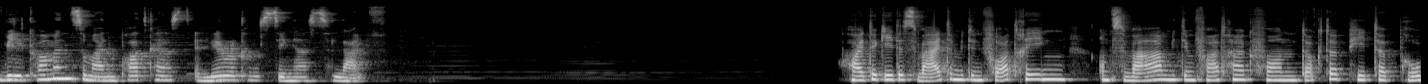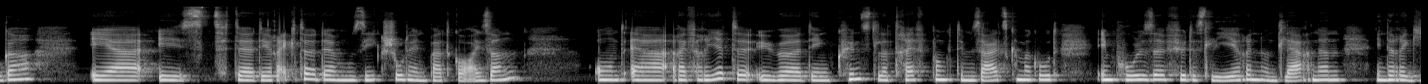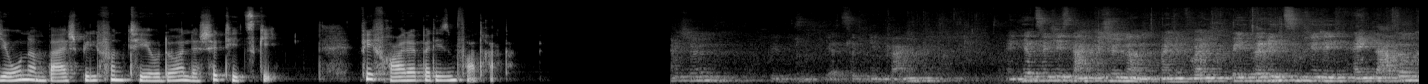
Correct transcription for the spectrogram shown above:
Willkommen zu meinem Podcast A Lyrical Singers Live. Heute geht es weiter mit den Vorträgen und zwar mit dem Vortrag von Dr. Peter Brugger. Er ist der Direktor der Musikschule in Bad Geusern und er referierte über den Künstlertreffpunkt im Salzkammergut Impulse für das Lehren und Lernen in der Region am Beispiel von Theodor Leschetitzky. Viel Freude bei diesem Vortrag. Dankeschön, herzlichen Dank. Ein herzliches Dankeschön an meinen Freund Peter Ritzen für die Einladung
